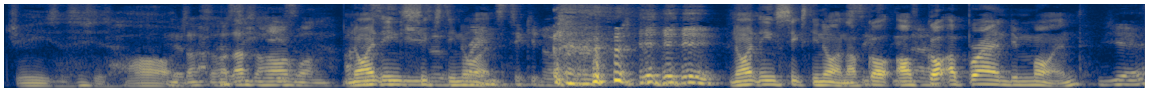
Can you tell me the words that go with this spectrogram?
Jesus, this is hard. Yeah, that's, I a, can that's a hard one. I can see geezer's 1969. brains ticking over. 1969. I've got I've got a brand in mind. yeah.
